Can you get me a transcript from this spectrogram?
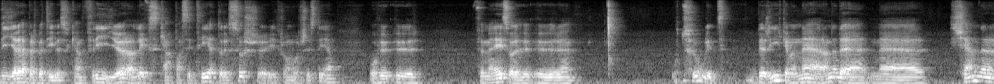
via det här perspektivet som kan frigöra livskapacitet och resurser ifrån vårt system. Och hur, hur för mig så är det hur, hur eh, otroligt berikande och närande det är när känner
